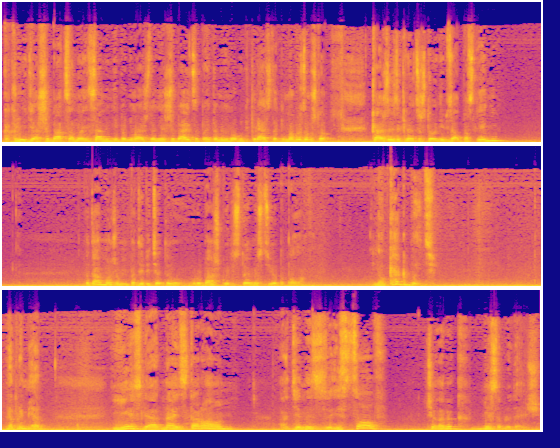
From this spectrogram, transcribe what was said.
как люди, ошибаться, но они сами не понимают, что они ошибаются, поэтому не могут клясть таким образом, что каждый из них клянется, что он не взял последний. Тогда можем поделить эту рубашку или стоимость ее пополам. Но как быть? Например, если одна из сторон, один из истцов, человек не соблюдающий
